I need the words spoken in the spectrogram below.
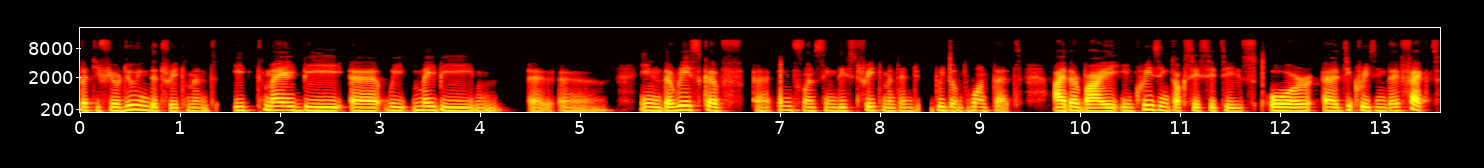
but if you're doing the treatment, it may be uh, we may be uh, uh, in the risk of uh, influencing this treatment, and we don't want that either by increasing toxicities or uh, decreasing the effect.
